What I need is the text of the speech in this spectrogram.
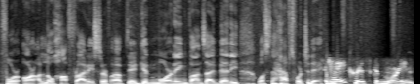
for our Aloha Friday surf update. Good morning, Bonsai Betty. What's the haps for today? Hey, Chris. Good morning.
